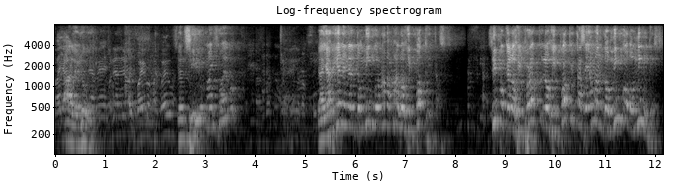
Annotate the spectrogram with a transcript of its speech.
No hay agua. Aleluya. No hay fuego, no hay fuego. Sencillo, no hay fuego. Y allá vienen el domingo nada más los hipócritas. Sí, porque los, hipó- los hipócritas se llaman domingo domínguez.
